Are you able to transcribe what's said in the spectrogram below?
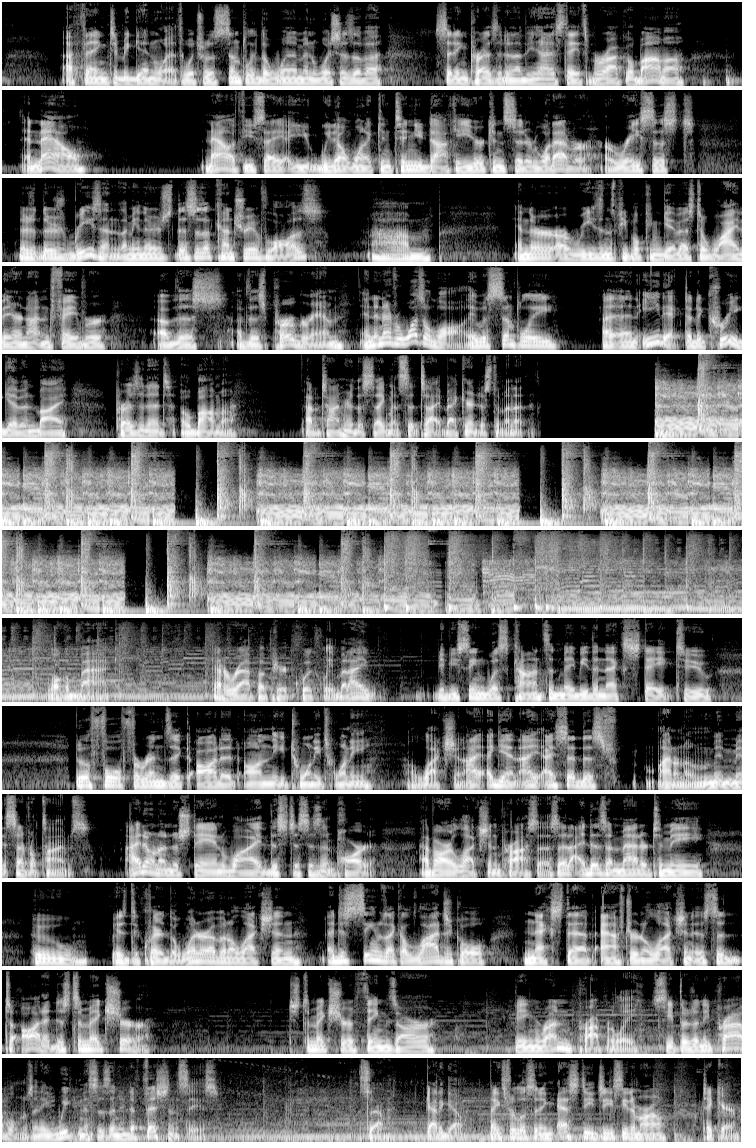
a thing to begin with, which was simply the whim and wishes of a sitting president of the United States, Barack Obama. And now, now if you say we don't want to continue DACA, you're considered whatever, a racist. There's there's reasons. I mean, there's this is a country of laws, um, and there are reasons people can give as to why they are not in favor of this of this program, and it never was a law. It was simply a, an edict, a decree given by President Obama. Out of time here, this segment. Sit tight. Back here in just a minute. Back. Got to wrap up here quickly, but I have you seen Wisconsin maybe the next state to do a full forensic audit on the 2020 election. I again, I, I said this, I don't know, several times. I don't understand why this just isn't part of our election process. It, it doesn't matter to me who is declared the winner of an election. It just seems like a logical next step after an election is to, to audit just to make sure just to make sure things are being run properly, see if there's any problems, any weaknesses, any deficiencies. So, gotta go. Thanks for listening. SDG. See you tomorrow. Take care.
